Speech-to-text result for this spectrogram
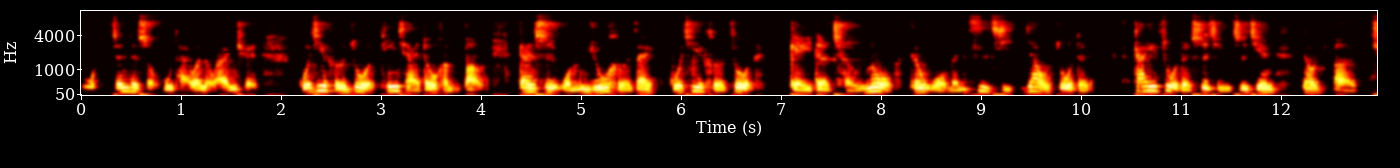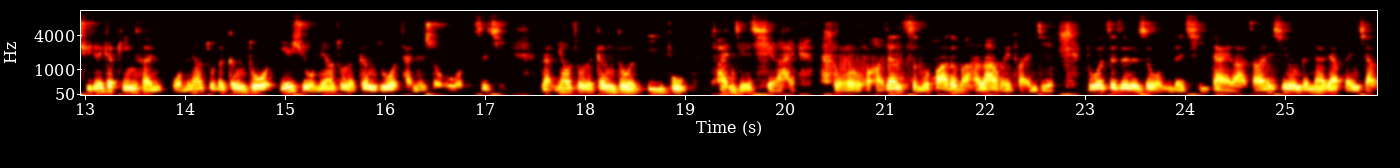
我真的守护台湾的安全？国际合作听起来都很棒，但是我们如何在国际合作给的承诺跟我们自己要做的、该做的事情之间，要呃取得一个平衡？我们要做的更多，也许我们要做的更多才能守护我们自己。那要做的更多，第一步团结起来。我我好像什么话都把它拉回团结，不过这真的是我们的期待啦。早安新闻跟大家分享。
